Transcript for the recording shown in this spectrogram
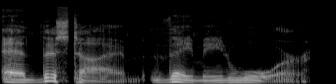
And this time, they mean war.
